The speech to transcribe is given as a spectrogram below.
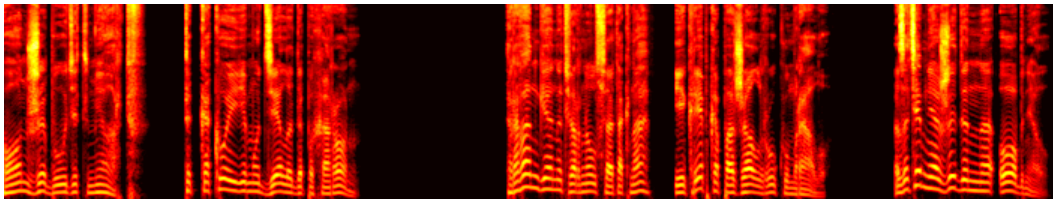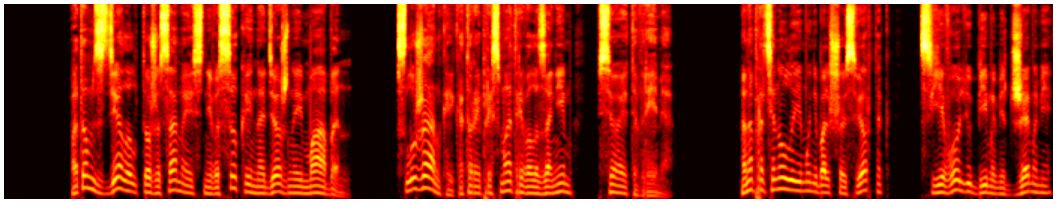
Он же будет мертв. Так какое ему дело до похорон? Таравангиан отвернулся от окна и крепко пожал руку Мралу. А затем неожиданно обнял. Потом сделал то же самое с невысокой надежной Мабен, служанкой, которая присматривала за ним все это время. Она протянула ему небольшой сверток с его любимыми джемами,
